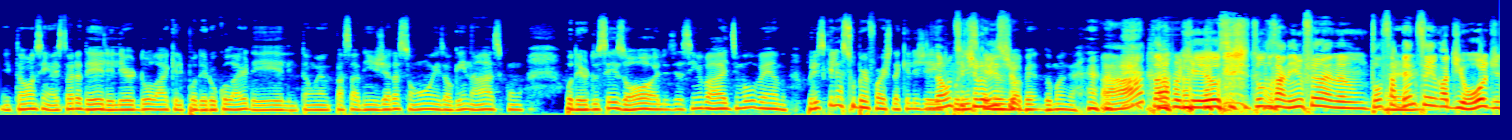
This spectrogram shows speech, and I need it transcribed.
Então, assim, a história dele, ele herdou lá aquele poder ocular dele. Então, é passado em gerações. Alguém nasce com o poder dos seis olhos e assim vai desenvolvendo. Por isso que ele é super forte daquele jeito. onde por você isso tirou isso, Do mangá. Ah, tá, porque eu assisti todos os animes e falei, "Mano, eu não tô sabendo É. desse negócio de olho, de-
